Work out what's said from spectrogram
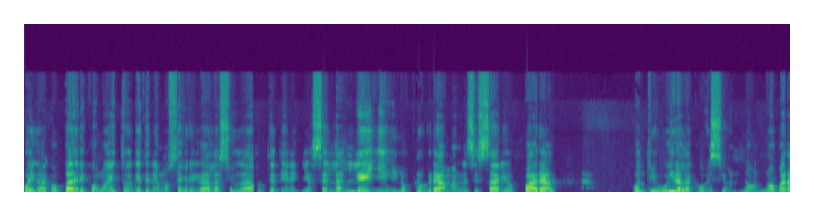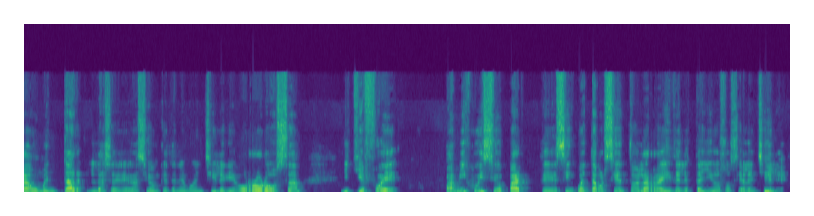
Oiga, compadre, ¿cómo esto de que tenemos segregada la ciudad? Usted tiene que hacer las leyes y los programas necesarios para contribuir a la cohesión, ¿no? No para aumentar la segregación que tenemos en Chile, que es horrorosa y que fue a mi juicio, parte 50% de la raíz del estallido social en Chile.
